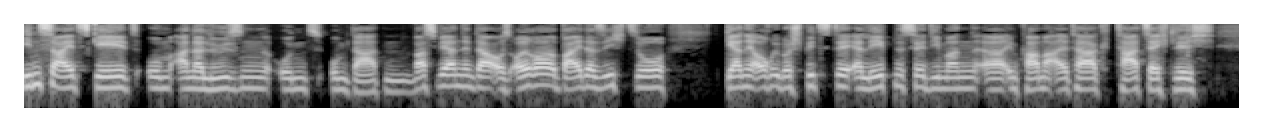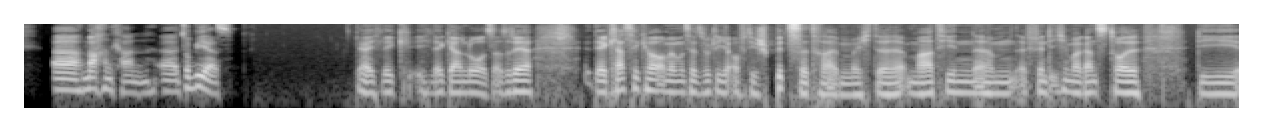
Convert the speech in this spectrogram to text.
Insights geht, um Analysen und um Daten. Was wären denn da aus eurer beider Sicht so gerne auch überspitzte Erlebnisse, die man äh, im Pharmaalltag tatsächlich äh, machen kann? Äh, Tobias. Ja, ich leg, ich leg gern los. Also der, der Klassiker, und wenn man es jetzt wirklich auf die Spitze treiben möchte, Martin, ähm, finde ich immer ganz toll, die,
